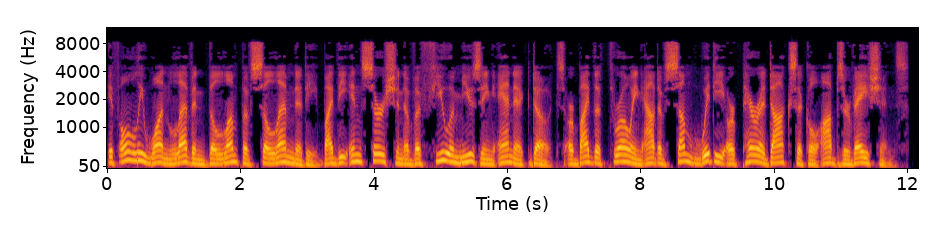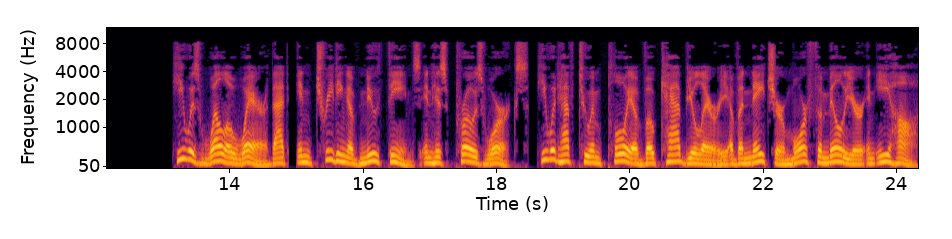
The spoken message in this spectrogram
if only one leavened the lump of solemnity by the insertion of a few amusing anecdotes or by the throwing out of some witty or paradoxical observations. He was well aware that, in treating of new themes in his prose works, he would have to employ a vocabulary of a nature more familiar in Iha,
